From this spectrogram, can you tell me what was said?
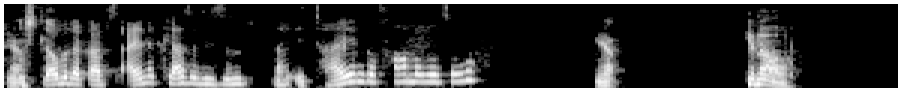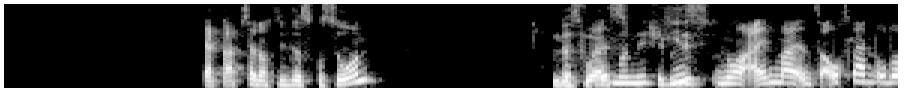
Ja. Ich glaube, da gab es eine Klasse, die sind nach Italien gefahren oder so. Genau. Da gab es ja noch die Diskussion, Und das wollten wir nicht. Hieß nur einmal ins Ausland oder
